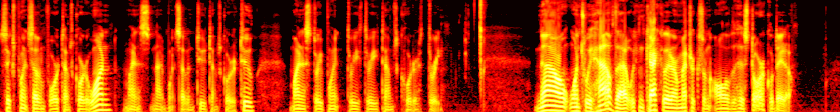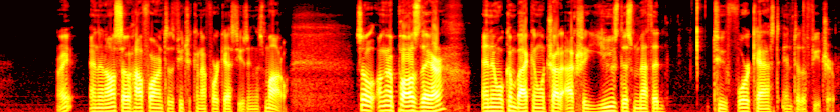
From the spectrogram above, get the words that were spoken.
6.74 times quarter 1 minus 9.72 times quarter 2 minus 3.33 times quarter 3. Now, once we have that, we can calculate our metrics on all of the historical data, right? And then also, how far into the future can I forecast using this model? So I'm going to pause there, and then we'll come back and we'll try to actually use this method to forecast into the future.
